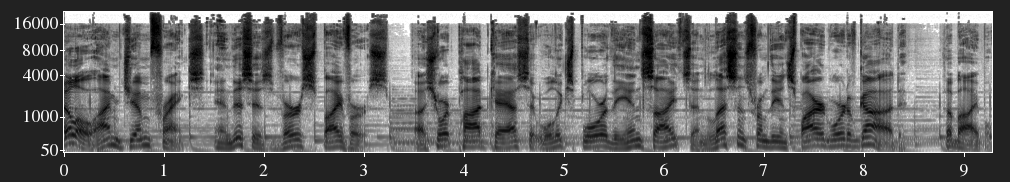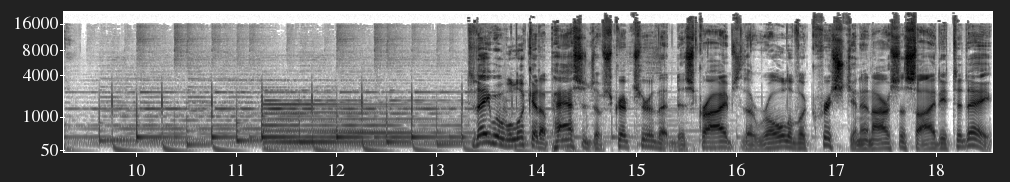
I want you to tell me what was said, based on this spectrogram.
Hello, I'm Jim Franks, and this is Verse by Verse, a short podcast that will explore the insights and lessons from the inspired Word of God, the Bible. Today we will look at a passage of Scripture that describes the role of a Christian in our society today.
